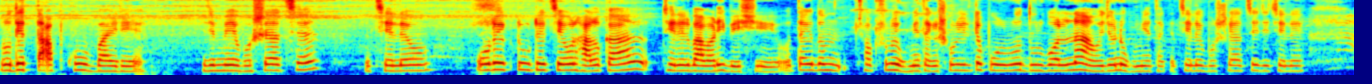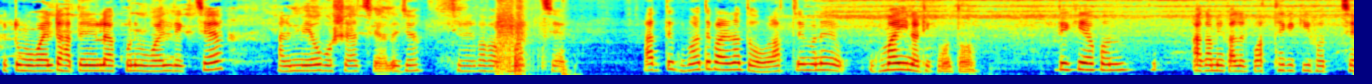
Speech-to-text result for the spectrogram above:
রোদের তাপ খুব বাইরে। যে মেয়ে বসে আছে, ছেলেও, ওরও একটু উঠেছে, ওর হালকা, ছেলের বাবারই বেশি। ও তো একদম সবসময় ঘুমিয়ে থাকে। শরীরটা পুরো দুর্বল না, ওই জন্য ঘুমিয়ে থাকে। ছেলে বসে আছে, যে ছেলে একটু মোবাইলটা হাতে নিল এখনই মোবাইল দেখছে। আর মেয়েও বসে আছে। আর ওই যে ছেলের বাবা ঘুমাচ্ছে। রাত্রে ঘুমাতে পারে না তো। রাত্রে মানে ঘুমাই না ঠিক মতো দেখি এখন আগামীকালের পর থেকে কি হচ্ছে?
